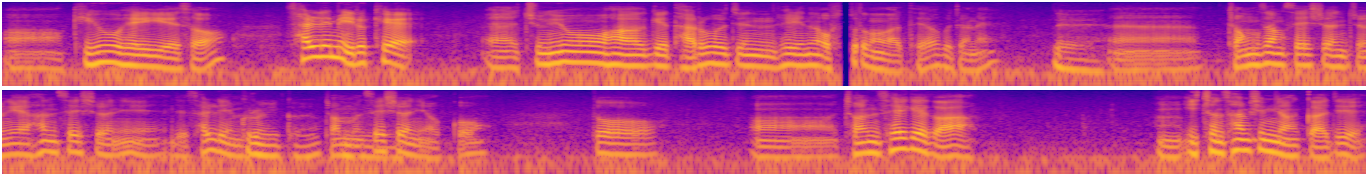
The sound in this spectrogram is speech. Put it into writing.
어, 기후 회의에서 산림이 이렇게 에, 중요하게 다루어진 회의는 없었던 것 같아요. 그 전에 네. 정상 세션 중에 한 세션이 이제 살림 그러니까요. 전문 음. 세션이었고 또 어, 전 세계가 음, 2030년까지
